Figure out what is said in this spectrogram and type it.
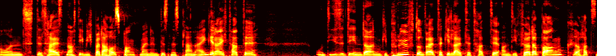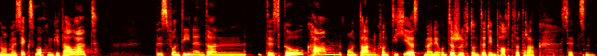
Und das heißt, nachdem ich bei der Hausbank meinen Businessplan eingereicht hatte und diese den dann geprüft und weitergeleitet hatte an die Förderbank, hat es nochmal sechs Wochen gedauert, bis von denen dann das Go kam und dann konnte ich erst meine Unterschrift unter dem Pachtvertrag setzen.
